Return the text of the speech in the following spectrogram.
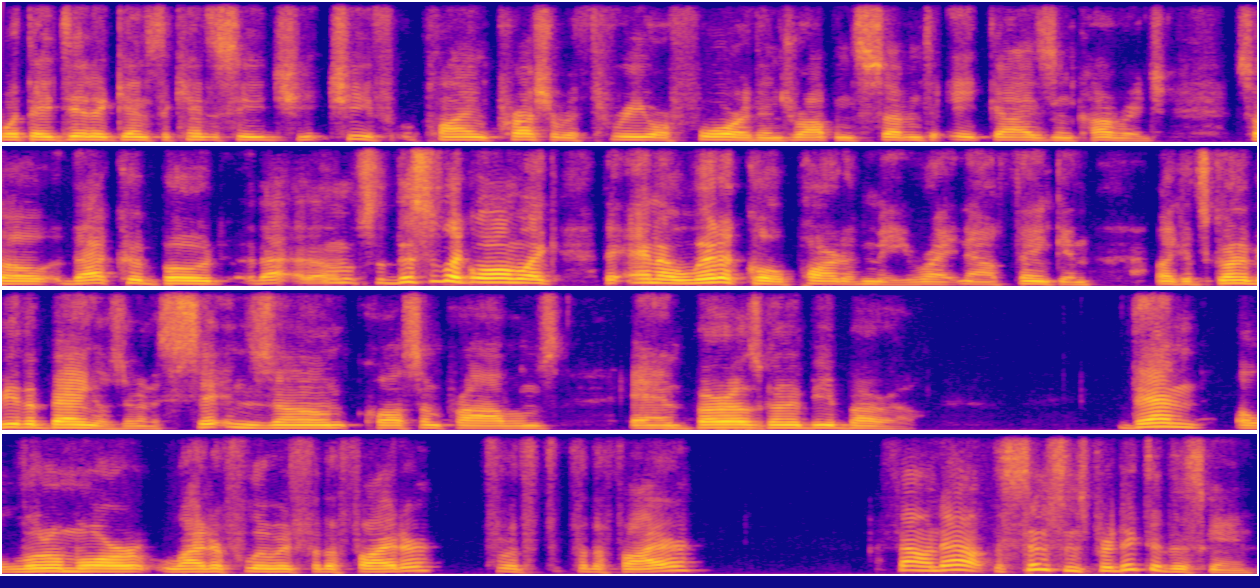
what they did against the Kansas City Chief, applying pressure with three or four, then dropping seven to eight guys in coverage. So that could bode that. Um, so this is like all like the analytical part of me right now, thinking like it's going to be the Bengals. They're going to sit in zone, cause some problems and Burrow's going to be Burrow. Then a little more lighter fluid for the fighter for for the fire. Found out the Simpsons predicted this game.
